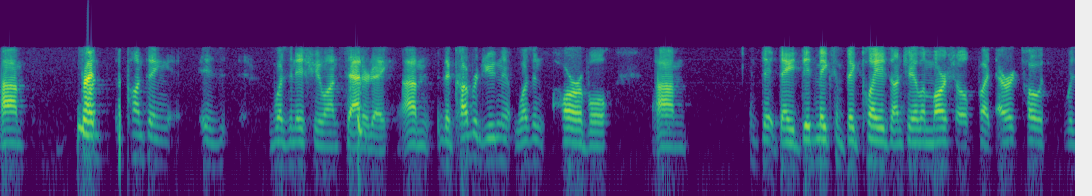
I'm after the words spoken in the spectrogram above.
Um, right. Punt, the punting is was an issue on Saturday. Um, the coverage unit wasn't horrible. Um, they, they did make some big plays on Jalen Marshall, but Eric Toth was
